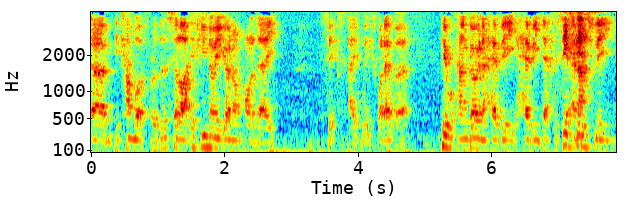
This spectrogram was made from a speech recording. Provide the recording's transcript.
um, it can work for others. So like if you know you're going on holiday, six, eight weeks, whatever, people can go in a heavy, heavy deficit This and actually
